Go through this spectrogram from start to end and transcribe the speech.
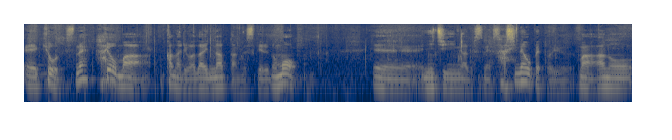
えー、今日ですね、はい、今日まあかなり話題になったんですけれども、えー、日銀がですね指値オペという、はい、まああの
